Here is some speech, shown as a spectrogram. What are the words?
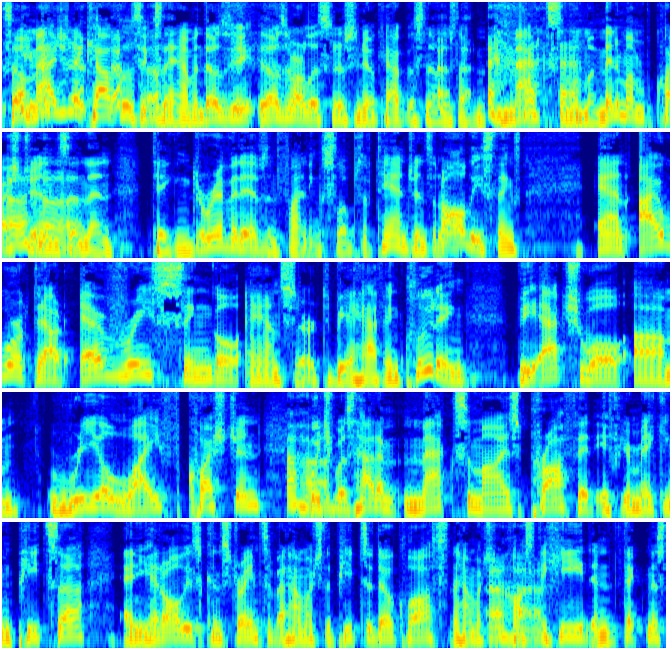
So imagine a calculus exam, and those of, those of our listeners who know calculus know there's like maximum and minimum questions, uh-huh. and then taking derivatives and finding slopes of tangents and all these things. And I worked out every single answer to be a half, including the actual um, real life question, uh-huh. which was how to maximize profit if you're making pizza, and you had all these constraints about how much the pizza dough costs and how much it costs uh-huh. to heat and thickness.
